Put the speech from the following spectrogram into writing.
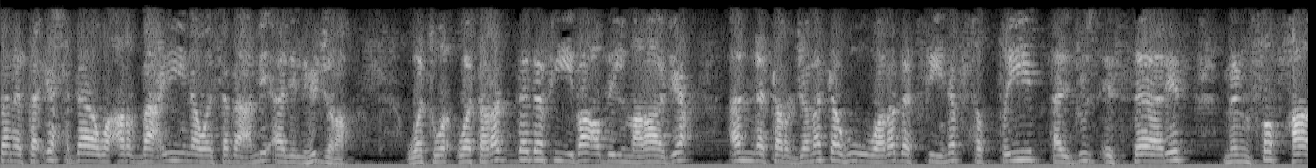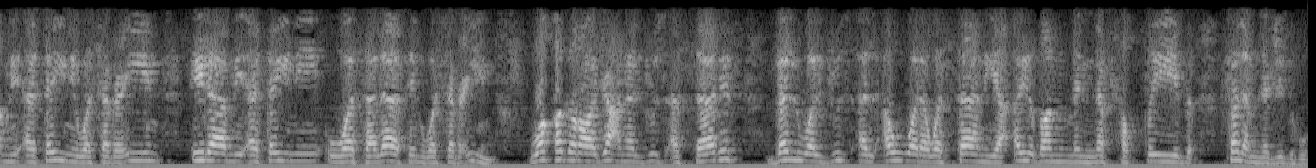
سنة إحدى وأربعين وسبعمائة للهجرة. وتردد في بعض المراجع أن ترجمته وردت في نفح الطيب الجزء الثالث من صفحة 270 إلى 273 وقد راجعنا الجزء الثالث بل والجزء الأول والثاني أيضا من نفح الطيب فلم نجده.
